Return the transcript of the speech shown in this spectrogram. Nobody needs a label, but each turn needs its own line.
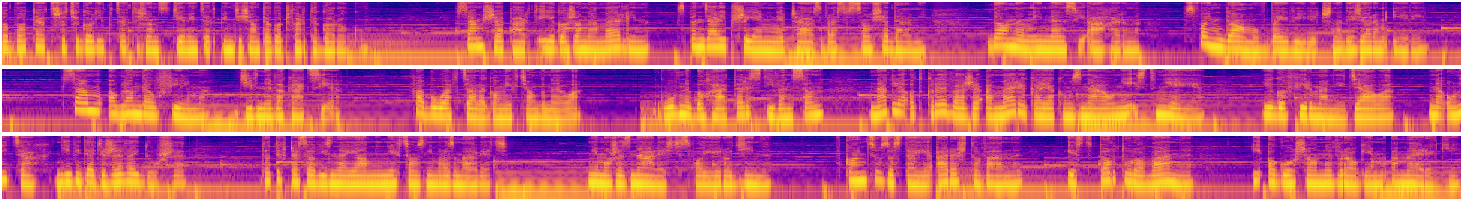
Sobota 3 lipca 1954 roku. Sam Shepard i jego żona Merlin spędzali przyjemnie czas wraz z sąsiadami, Donem i Nancy Ahern, w swoim domu w Bay Village nad jeziorem Erie. Sam oglądał film Dziwne wakacje. Fabuła wcale go nie wciągnęła. Główny bohater, Stevenson, nagle odkrywa, że Ameryka, jaką znał, nie istnieje. Jego firma nie działa, na ulicach nie widać żywej duszy. Dotychczasowi znajomi nie chcą z nim rozmawiać. Nie może znaleźć swojej rodziny. W końcu zostaje aresztowany, jest torturowany i ogłoszony wrogiem Ameryki,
